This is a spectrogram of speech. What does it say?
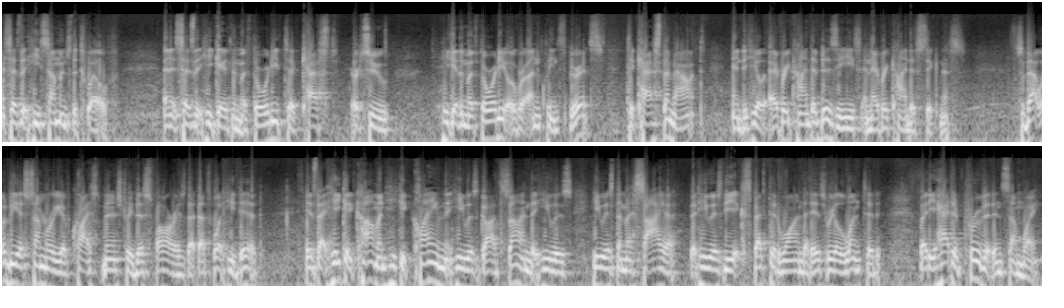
it says that he summons the 12. And it says that he gave them authority to cast, or to, he gave them authority over unclean spirits, to cast them out, and to heal every kind of disease and every kind of sickness. So that would be a summary of Christ's ministry this far, is that that's what he did. Is that he could come and he could claim that he was God's son, that he was, he was the Messiah, that he was the expected one that Israel wanted. But he had to prove it in some way.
